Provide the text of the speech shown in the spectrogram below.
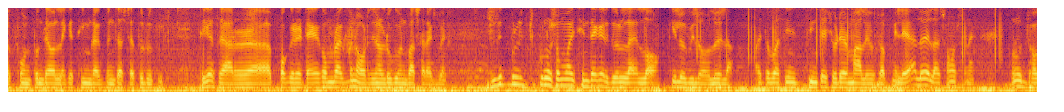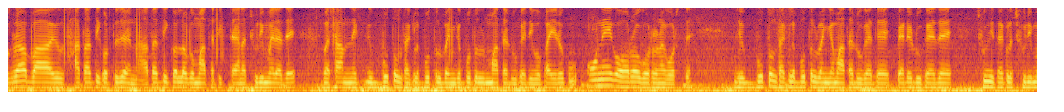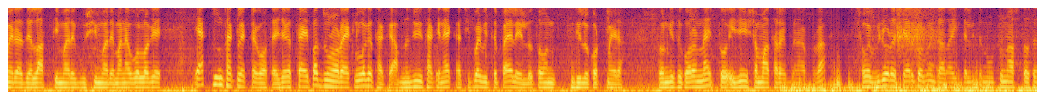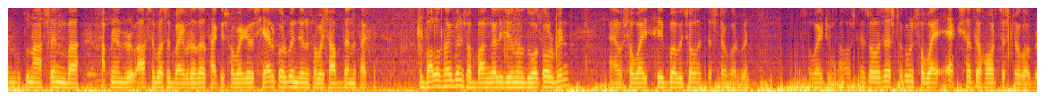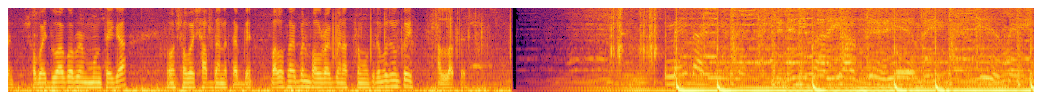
ফোন টোন দেওয়ার লাগে সিম রাখবেন জাস্ট এতটুকুই। ঠিক আছে? আর পকেটে টাকা কম রাখবেন অরিজিনাল ডকুমেন্ট বাসা রাখবেন। যদি কোনো সময় চিন্তা করি ধরে ল কিলো বিলো লইলা হয়তো বা তিন তিন চারশো টাকার মাল সব মিলে লইলা, সমস্যা নেই। কোনো ঝগড়া বা হাতাহাতি করতে যায় না। হাতাহাতি করলে ওকে মাথা ঠিক থাকে না, ছুরি মেরা দেয় বা সামনে বোতল থাকলে বোতল ব্যাংকে বোতল মাথা ঢুকাই দিব বা এরকম অনেক অহরহ ঘটনা ঘটছে। যে বোতল থাকলে বোতল ব্যাংকে মাথা ঢুকাই দেয়, প্যাডে ঢুকাই দেয়, ছুরি থাকলে ছুরি মেরা দেয়, লাত্তি মারে, ঘুষি মারে মানে ওগুলো লগে একজন থাকলে একটা কথা। এই জায়গায় চার পাঁচজন ওরা এক লগে থাকে। আপনি যদি থাকেন একা চিপার ভিতরে পায়ে এলো তখন দিল কটমাইরা। তখন কিছু করার নাই। তো এই জিনিসটা মাথা রাখবেন আপনারা। সবাই ভিডিওটা শেয়ার করবেন। যারা ইতালিতে নতুন আসতেছেন, নতুন আসেন বা আপনার আশেপাশে ভাই ব্রাদার থাকে, সবাইকে শেয়ার করবেন যেন সবাই সাবধানে থাকে। তো ভালো থাকবেন, সব বাঙালির জন্য দোয়া করবেন। সবাই সেফভাবে চলার চেষ্টা করবেন। সবাই একটু সাহস নিয়ে চলার চেষ্টা করবেন। সবাই একসাথে হওয়ার চেষ্টা করবেন। সবাই দোয়া করবেন মন থেকে এবং সবাই সাবধানে থাকবেন। ভালো থাকবেন, ভালো রাখবেন আজকের মতো পর্যন্তই। আল্লাহ হাফেজ। Anybody out there hear me? give me.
